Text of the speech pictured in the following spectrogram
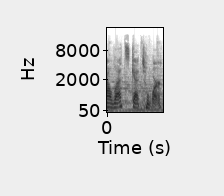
Now let's get to work.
